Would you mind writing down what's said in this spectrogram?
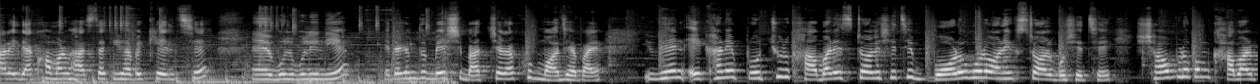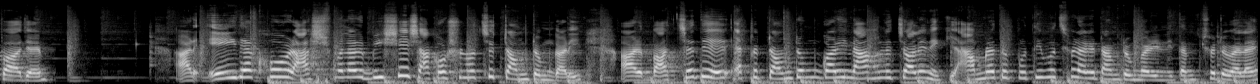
আর এই দেখো আমার ভাস্তা কীভাবে খেলছে বুলবুলি নিয়ে। এটা কিন্তু বেশ বাচ্চারা খুব মজা পায়। ইভেন এখানে প্রচুর খাবারের স্টল এসেছে, বড় বড় অনেক স্টল বসেছে। সব রকম খাবার পাওয়া যায়। আর এই দেখো রাসমেলার বিশেষ আকর্ষণ হচ্ছে টমটম গাড়ি। আর বাচ্চাদের একটা টমটম গাড়ি না হলে চলে নাকি? আমরা তো প্রতি বছর আগে টমটম গাড়ি নিতাম ছোটোবেলায়।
